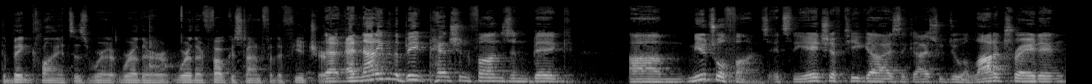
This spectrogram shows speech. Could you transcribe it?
the big clients, is where, where they're where they're focused on for the future. That, and not even the big pension funds and big um, mutual funds. It's the HFT guys, the guys who do a lot of trading,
